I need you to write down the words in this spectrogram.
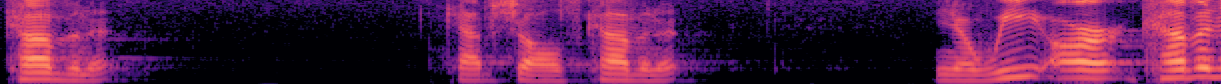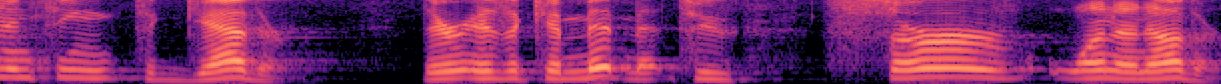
covenant, Capshaw's covenant, you know, we are covenanting together. There is a commitment to serve one another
